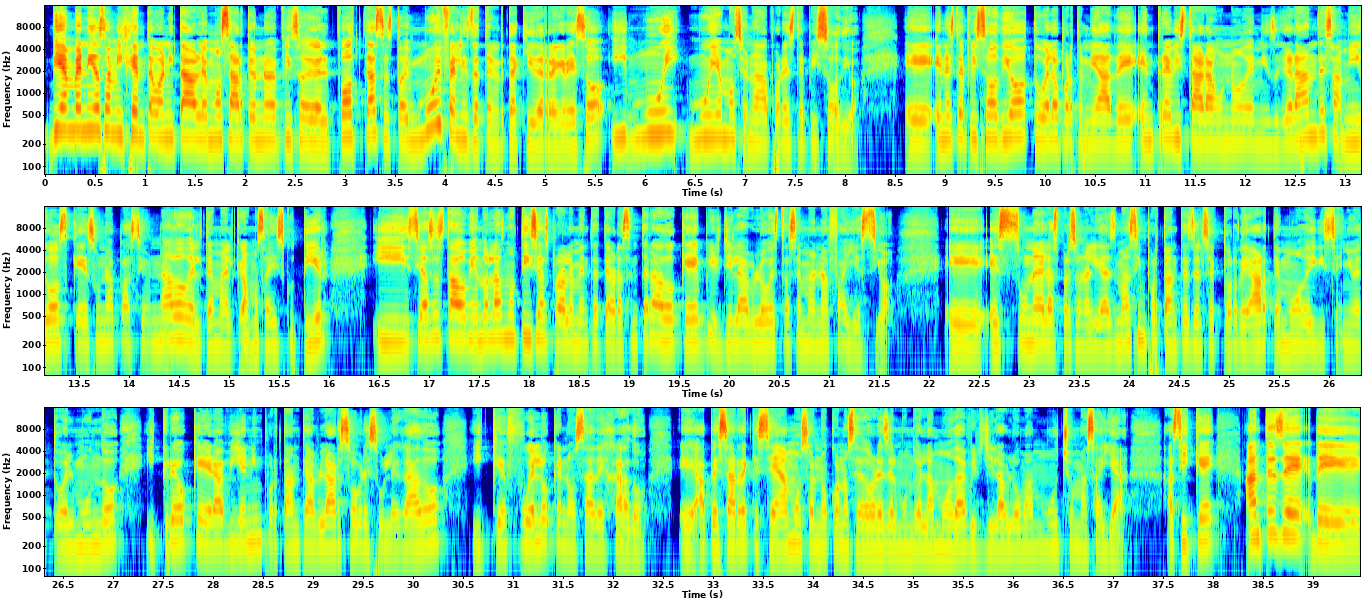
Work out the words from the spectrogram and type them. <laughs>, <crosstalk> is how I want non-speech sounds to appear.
Bienvenidos a mi gente bonita, hablemos arte, un nuevo episodio del podcast. Estoy muy feliz de tenerte aquí de regreso y muy, muy emocionada por este episodio. Eh, en este episodio tuve la oportunidad de entrevistar a uno de mis grandes amigos que es un apasionado del tema del que vamos a discutir. Y si has estado viendo las noticias, probablemente te habrás enterado que Virgil habló esta semana falleció. Eh, es una de las personalidades más importantes del sector de arte, moda y diseño de todo el mundo y creo que era bien importante hablar sobre su legado y qué fue lo que nos ha dejado. Eh, a pesar de que seamos o no conocedores del mundo de la moda, Virgil habló mucho más allá. Así que antes de,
